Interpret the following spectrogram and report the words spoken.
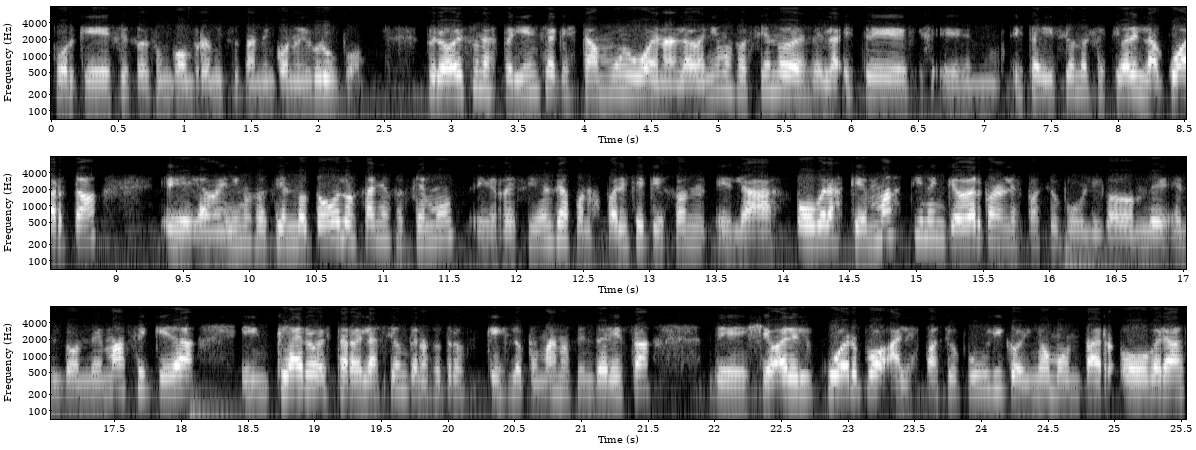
porque es eso, es un compromiso también con el grupo. Pero es una experiencia que está muy buena, la venimos haciendo desde este, eh, esta edición del festival, es la cuarta, eh, la venimos haciendo todos los años, hacemos eh, residencias, pues nos parece que son las obras que más tienen que ver con el espacio público, donde, en donde más se queda en claro esta relación que nosotros, que es lo que más nos interesa, de llevar el cuerpo al espacio público y no montar obras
